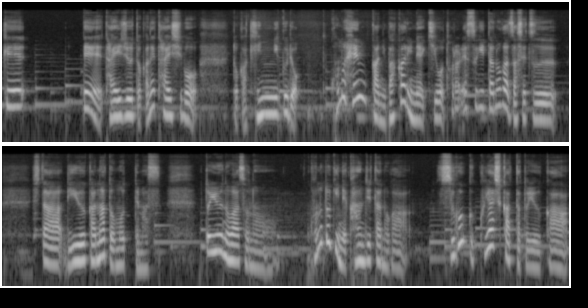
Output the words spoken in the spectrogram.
計で体重とかね体脂肪とか筋肉量この変化にばかりね気を取られすぎたのが挫折した理由かなと思ってます。というのはそのこの時ね感じたのがすごく悔しかったというか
